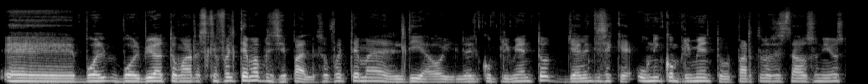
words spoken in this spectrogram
eh, volvió a tomar, es que fue el tema principal, eso fue el tema del día hoy, el cumplimiento, Yellen dice que un incumplimiento por parte de los Estados Unidos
